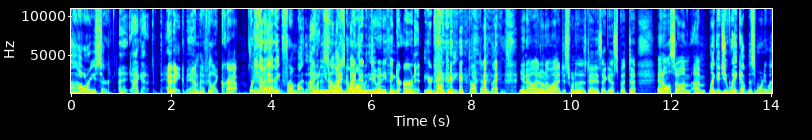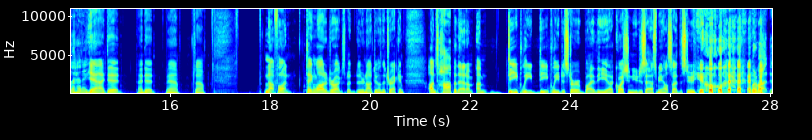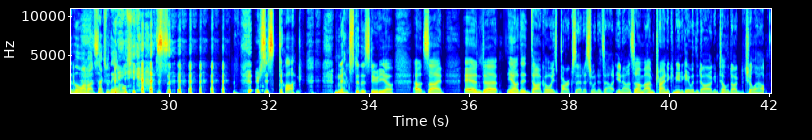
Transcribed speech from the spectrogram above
uh, how are you, sir? I, I got a headache, man. I feel like crap. What do you got a headache from, by the way? What is, you know, what I, is going I didn't with do anything to earn it. Here, talk to me. talk to me about this. You know, I don't know why. Just one of those days, I guess. But uh, and also, I'm I'm Like, did you wake up this morning with a headache? yeah, I did, I did, yeah. So not fun. Taking a lot of drugs, but they're not doing the trick. And on top of that, I'm I'm deeply, deeply disturbed by the uh, question you just asked me outside the studio. What about the one about sex with animals? yes. There's this dog next to the studio outside. And, uh, you know, the dog always barks at us when it's out, you know. And so I'm, I'm trying to communicate with the dog and tell the dog to chill out.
